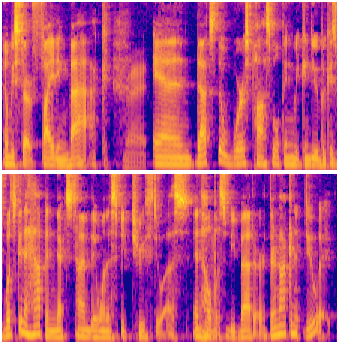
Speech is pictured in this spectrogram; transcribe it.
and we start fighting back right and that's the worst possible thing we can do because what's going to happen next time they want to speak truth to us and help mm-hmm. us be better they're not going to do it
